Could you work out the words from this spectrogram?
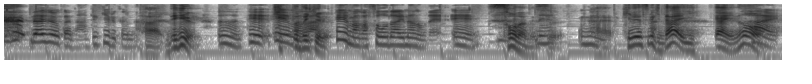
大丈夫かな？できるかな？はい、できる。うん、テーマっでがきるテーマが壮大なので、ええそうなんです。ねうんはい、記念すべき第一回の、はい、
